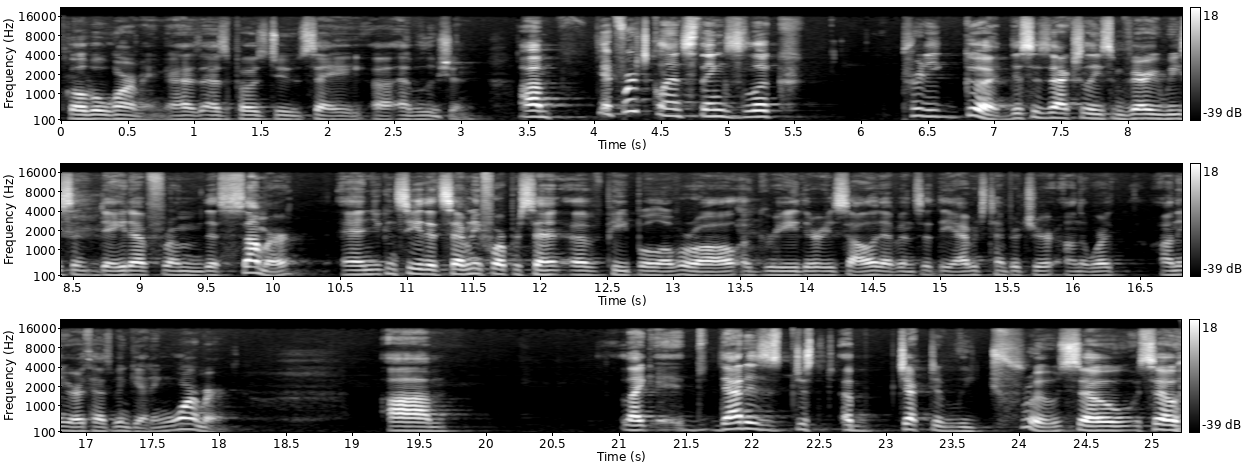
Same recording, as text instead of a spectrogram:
global warming as, as opposed to, say, uh, evolution? Um, at first glance, things look pretty good. This is actually some very recent data from this summer, and you can see that 74% of people overall agree there is solid evidence that the average temperature on the, earth, on the Earth has been getting warmer. Um, like that is just objectively true. So, so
